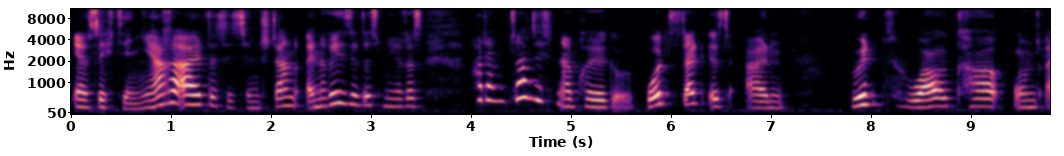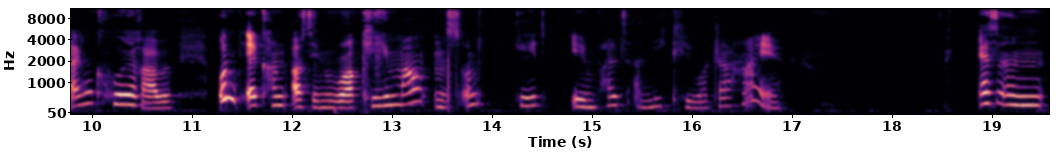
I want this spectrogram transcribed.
er ist 16 Jahre alt. Das ist entstand ein Riese des Meeres. Hat am 20. April Geburtstag, ist ein Windwalker und ein Kohlrabe. Und er kommt aus den Rocky Mountains und geht ebenfalls an die Clearwater High. Er ist in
